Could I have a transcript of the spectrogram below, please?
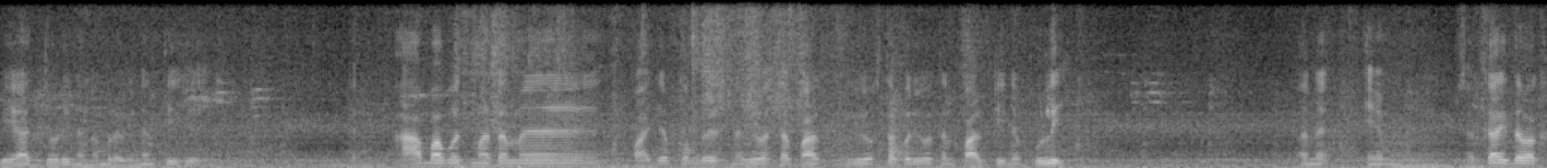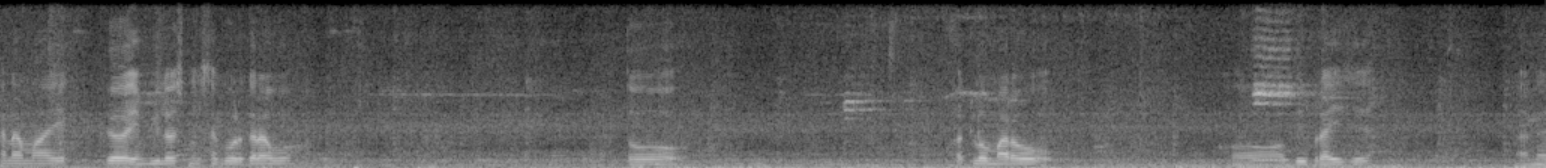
બે હાથ જોડીને નમ્ર વિનંતી છે. આ બાબતમાં તમે ભાજપ કોંગ્રેસને વ્યવસ્થા વ્યવસ્થા પરિવર્તન પાર્ટીને ભૂલી અને એમ સરકારી દવાખાનામાં એક એમ્બ્યુલન્સની સગવડ કરાવો, તો આટલો મારો અભિપ્રાય છે. અને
